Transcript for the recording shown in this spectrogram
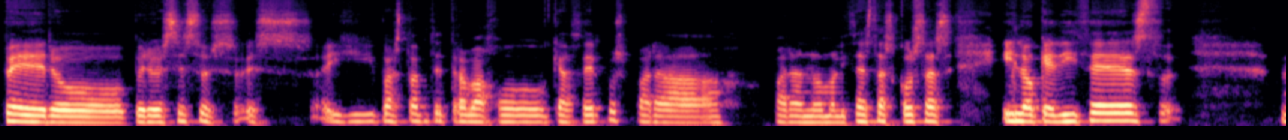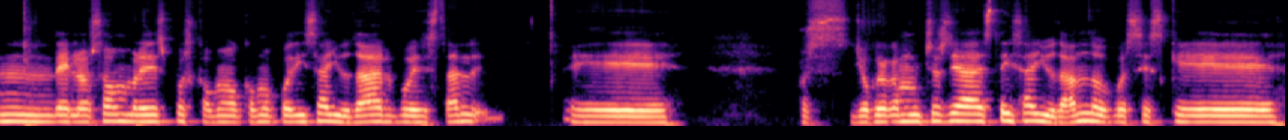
Pero pero es eso es, hay bastante trabajo que hacer pues para, para normalizar estas cosas. Y lo que dices mm, de los hombres pues cómo, cómo podéis ayudar pues tal eh, pues yo creo que muchos ya estáis ayudando, pues es que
